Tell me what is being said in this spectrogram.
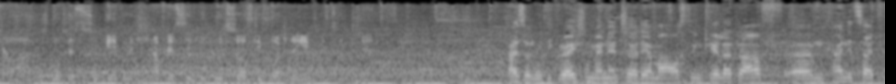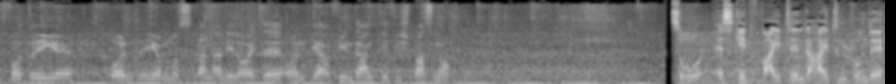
ja, ich muss jetzt zugeben, ich habe jetzt nicht, nicht so auf die Vorträge konzentriert. Also ein Integration Manager, der mal aus dem Keller darf, ähm, keine Zeit für Vorträge und ihr muss ran an die Leute. Und ja, vielen Dank, dir viel Spaß noch. So, es geht weiter in der heiteren Runde.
